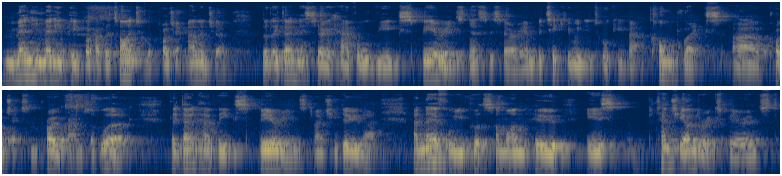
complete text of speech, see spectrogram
many, many people have the title of project manager, but they don't necessarily have all the experience necessary, and particularly when you're talking about complex uh, projects and programs of work, they don't have the experience to actually do that. And therefore, you put someone who is potentially underexperienced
